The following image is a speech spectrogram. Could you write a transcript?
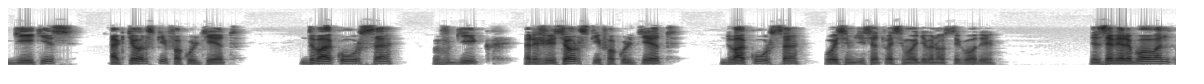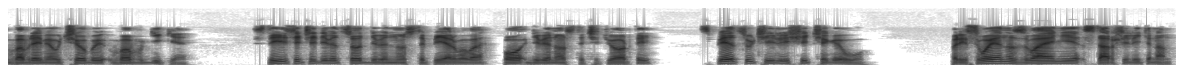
ГИТИС, актерский факультет, два курса в ГИК, режиссерский факультет, два курса, 88-90 годы. Завербован во время учебы во ВГИКе с 1991 по 94 спецучилище ЧГУ. Присвоено звание старший лейтенант.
